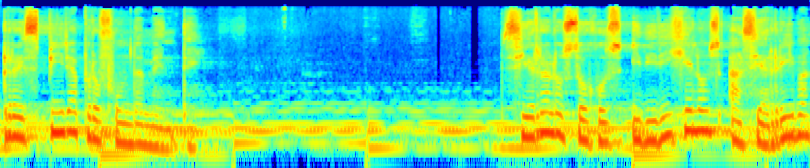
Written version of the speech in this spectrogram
Respira profundamente. Cierra los ojos y dirígelos hacia arriba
